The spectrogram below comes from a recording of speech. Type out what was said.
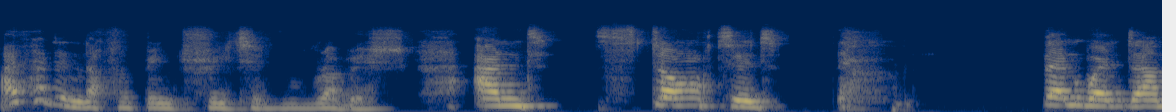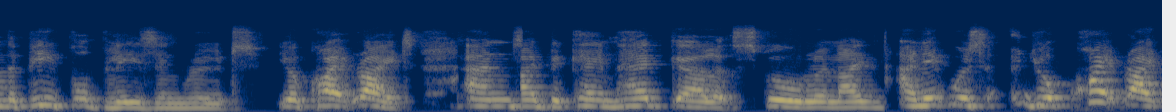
I've had enough of being treated rubbish and started then went down the people pleasing route. You're quite right. And i became head girl at school and i and it was you're quite right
